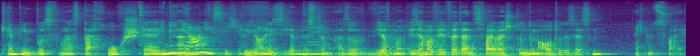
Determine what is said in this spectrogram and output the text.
Campingbus, wo man das Dach hochstellen Bin ich kann. mir auch nicht sicher. Bin ich auch nicht sicher, ob das dann. Also, wie auch immer. Wir haben auf jeden Fall dann zwei, drei Stunden im Auto gesessen. Eigentlich nur zwei.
